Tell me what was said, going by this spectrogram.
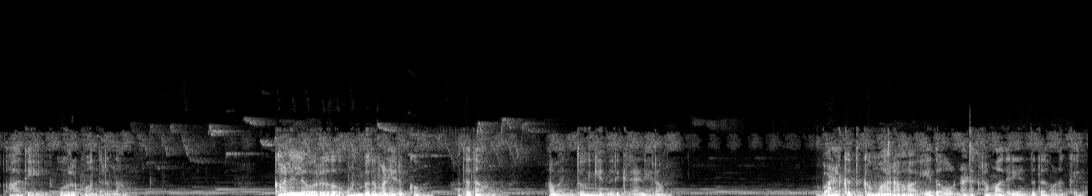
ஆதி ஊருக்கு வந்திருந்தான். காலையில் ஒரு ஒன்பது மணி இருக்கும். அதுதான் அவன் தூங்கி எந்திருக்கிற நேரம். வழக்கத்துக்கு மாறா ஏதோ நடக்கிற மாதிரி இருந்தது அவனுக்கு.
